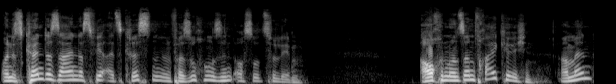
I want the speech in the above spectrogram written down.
Und es könnte sein, dass wir als Christen in Versuchung sind, auch so zu leben. Auch in unseren Freikirchen. Amen.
